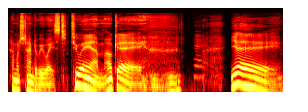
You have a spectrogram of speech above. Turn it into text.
How much time do we waste? 2 a.m. Okay. Yay.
